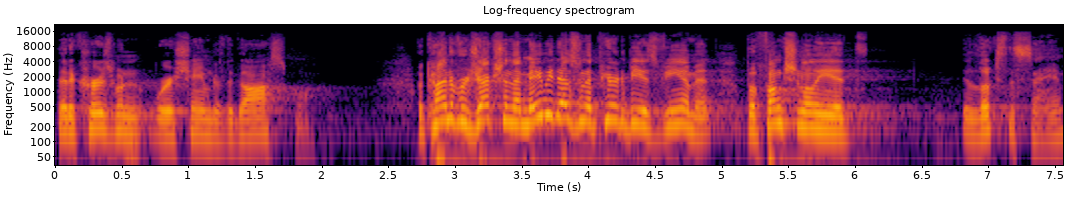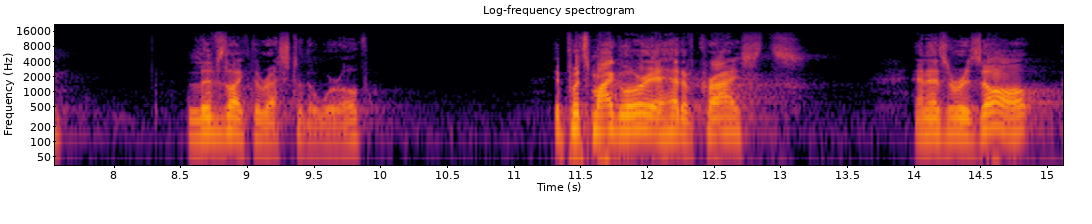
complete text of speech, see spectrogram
that occurs when we're ashamed of the gospel. A kind of rejection that maybe doesn't appear to be as vehement, but functionally it, it looks the same, lives like the rest of the world. It puts my glory ahead of Christ's. And as a result,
